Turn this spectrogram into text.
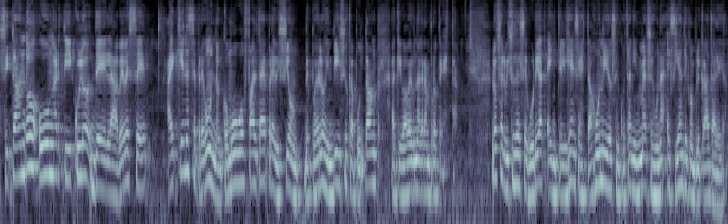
Citando un artículo de la BBC, hay quienes se preguntan cómo hubo falta de previsión después de los indicios que apuntaban a que iba a haber una gran protesta. Los servicios de seguridad e inteligencia de Estados Unidos se encuentran inmersos en una exigente y complicada tarea.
